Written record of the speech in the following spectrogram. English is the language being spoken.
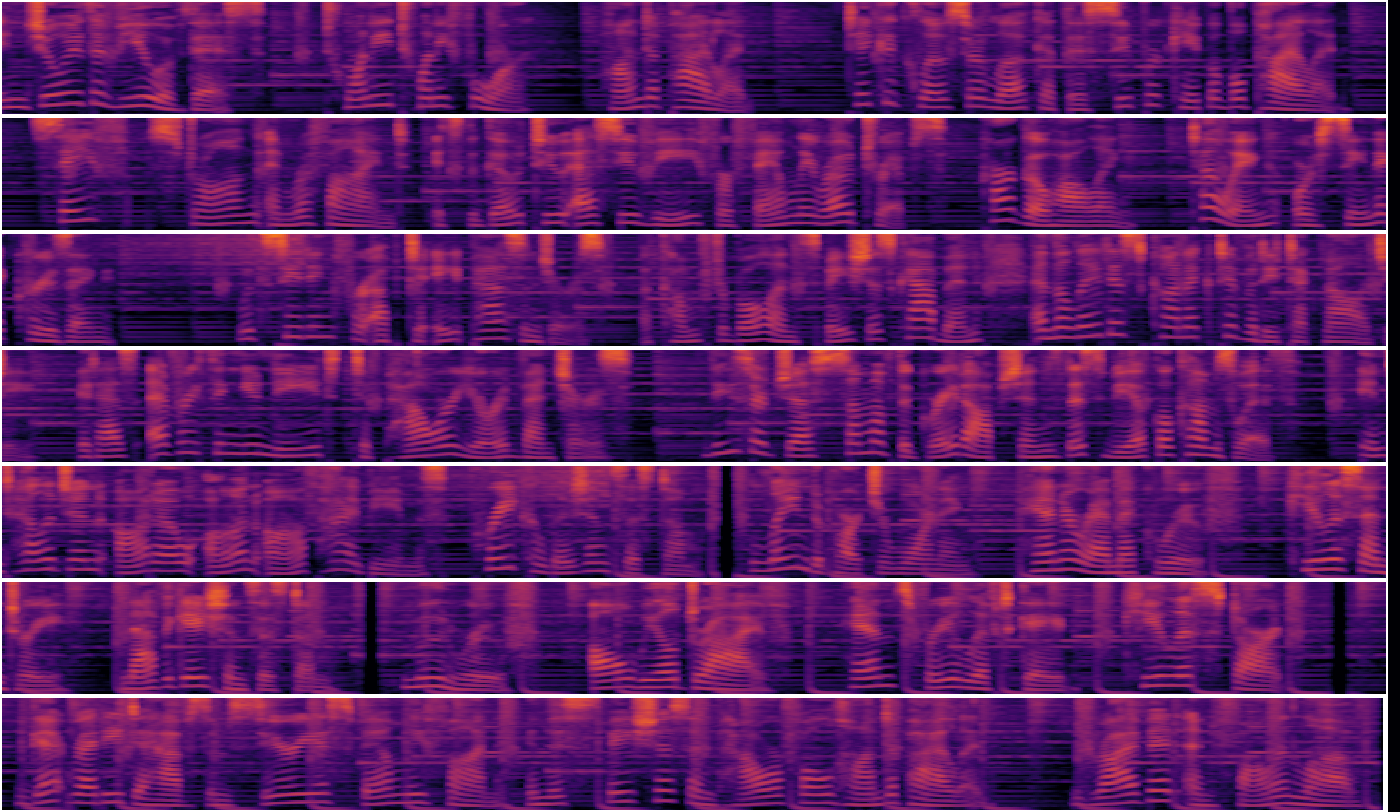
Enjoy the view of this 2024 Honda Pilot. Take a closer look at this super capable Pilot. Safe, strong, and refined, it's the go-to SUV for family road trips, cargo hauling, towing, or scenic cruising. With seating for up to eight passengers, a comfortable and spacious cabin, and the latest connectivity technology, it has everything you need to power your adventures. These are just some of the great options this vehicle comes with. Intelligent auto on-off high beams, pre-collision system, lane departure warning, panoramic roof, keyless entry, navigation system, moonroof, all-wheel drive, hands-free liftgate, keyless start. Get ready to have some serious family fun in this spacious and powerful Honda Pilot. Drive it and fall in love.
